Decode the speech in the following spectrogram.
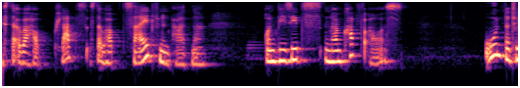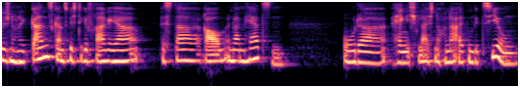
Ist da überhaupt Platz? Ist da überhaupt Zeit für einen Partner? Und wie sieht es in meinem Kopf aus? Und natürlich noch eine ganz, ganz wichtige Frage, ja, ist da Raum in meinem Herzen? Oder hänge ich vielleicht noch in einer alten Beziehung?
